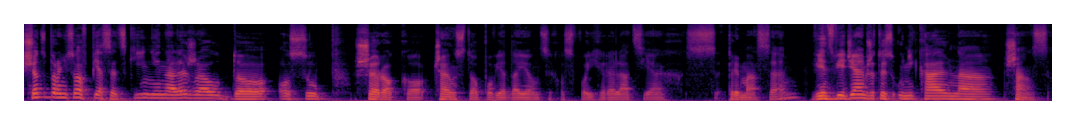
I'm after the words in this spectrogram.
Ksiądz Bronisław Piasecki nie należał do osób szeroko, często opowiadających o swoich relacjach z prymasem, więc wiedziałem, że to jest unikalna szansa.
